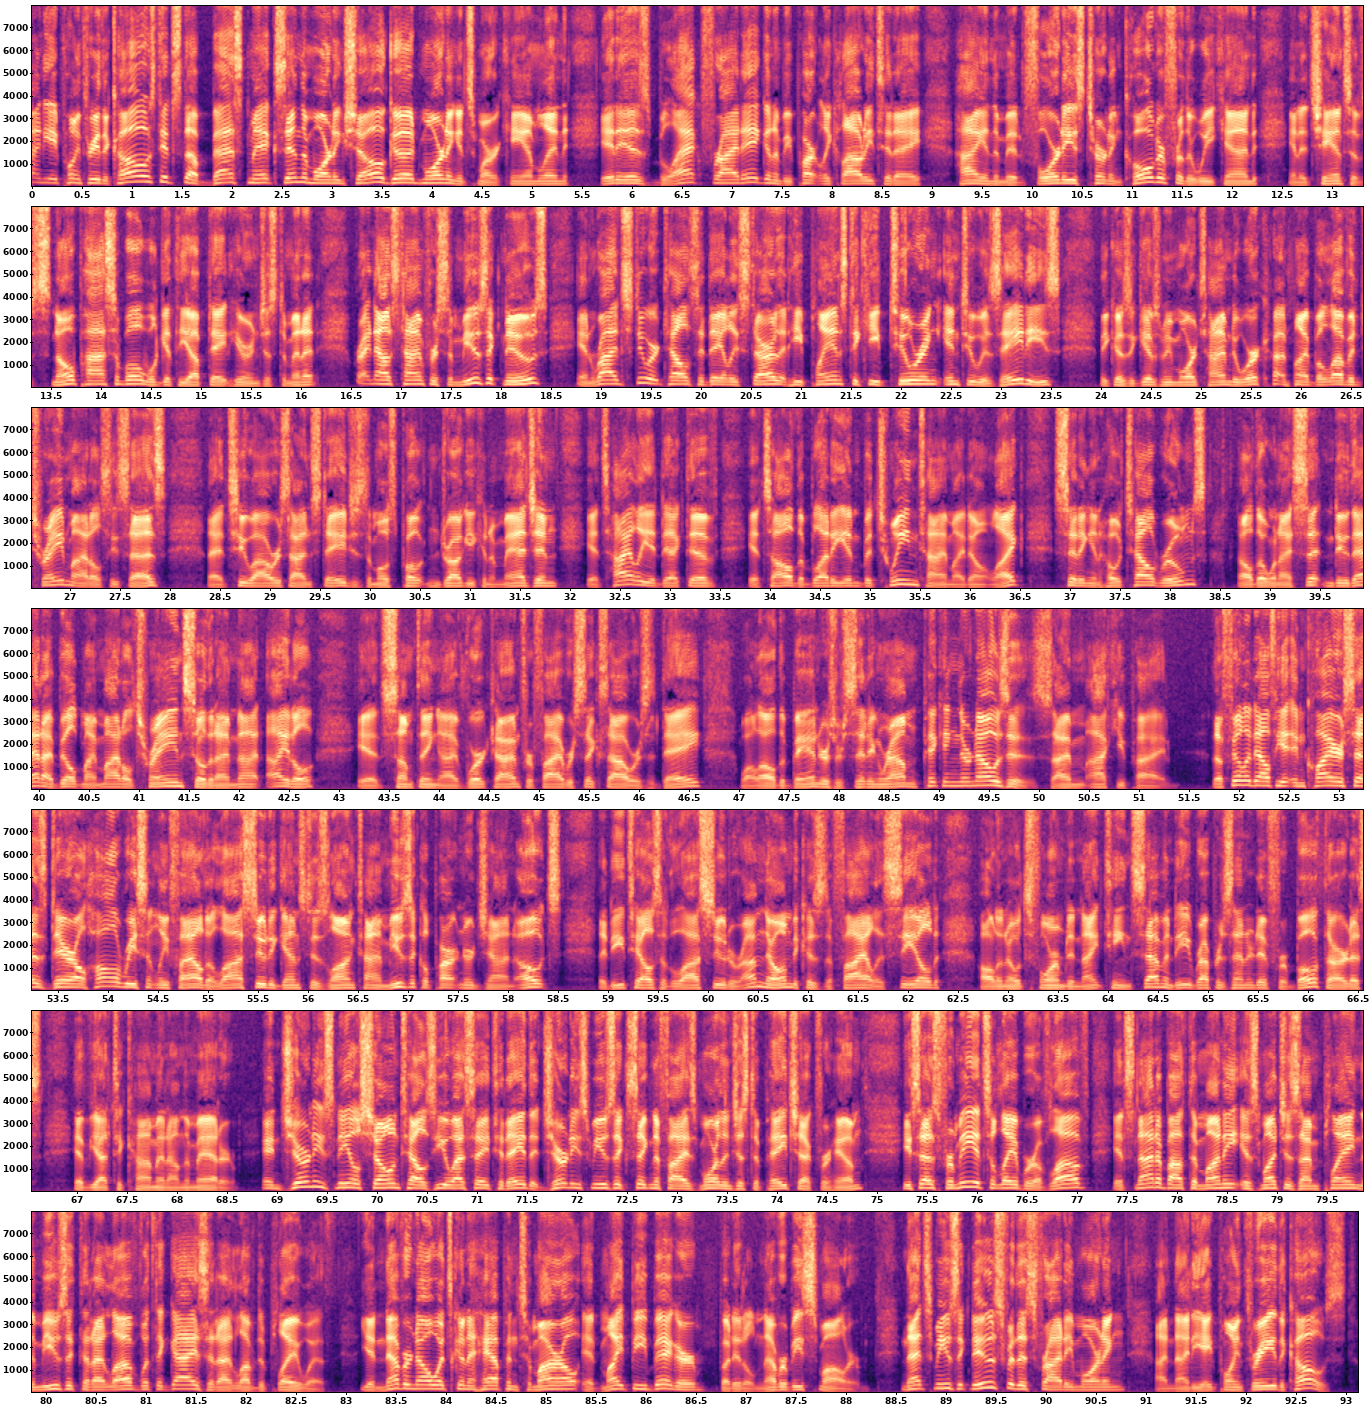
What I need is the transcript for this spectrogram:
98.3 The Coast. It's the best mix in the morning show. Good morning. It's Mark Hamlin. It is Black Friday. Going to be partly cloudy today, high in the mid 40s, turning colder for the weekend, and a chance of snow possible. We'll get the update here in just a minute. Right now, it's time for some music news. And Rod Stewart tells the Daily Star that he plans to keep touring into his 80s because it gives me more time to work on my beloved train models, he says. That two hours on stage is the most potent drug you can imagine. It's highly addictive. It's all the bloody in between time I don't like. Sitting in hotel rooms. Although when I sit and do that, I build my model train so that I'm not idle. It's something I've worked on for five or six hours a day while all the banders are sitting around picking their noses. I'm occupied. The Philadelphia Inquirer says Daryl Hall recently filed a lawsuit against his longtime musical partner, John Oates. The details of the lawsuit are unknown because the file is sealed. Hall and Oates formed in 1970. Representative for both artists have yet to comment on the matter. And Journey's Neal Schon tells USA Today that Journey's music signifies more than just a paycheck for him. He says, For me, it's a labor of love. It's not about the money as much as I'm playing the music that I love with the guys that I love to play with. You never know what's going to happen tomorrow. It might be bigger, but it'll never be smaller. And that's music news for this Friday morning on 98.3 The Coast.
